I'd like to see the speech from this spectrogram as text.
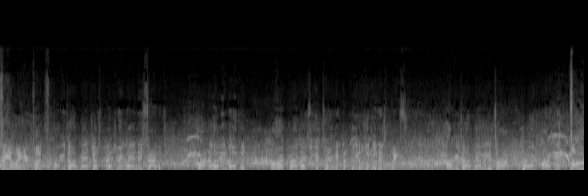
See you later, Toots. Honky Tonk Man just measuring Randy Savage. Trying to lay him open. The Hart Foundation continuing to... Look at the look on his face. Honky Tonk Man with guitar. Rears back it. Oh!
